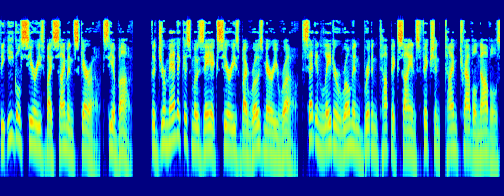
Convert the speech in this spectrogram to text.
The Eagle series by Simon Scarrow see above. The Germanicus Mosaic series by Rosemary Rowe, set in later Roman Britain topic Science fiction, time travel novels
